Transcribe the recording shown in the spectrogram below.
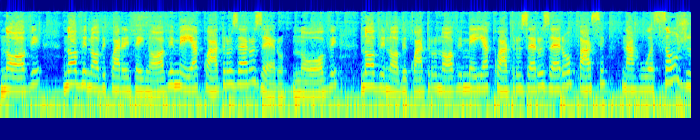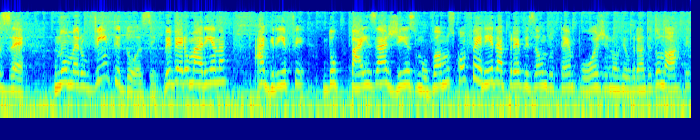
99949 6400 99949 6400 ou passe na rua São José, número 2012. Viveiro Marina, a grife do paisagismo. Vamos conferir a previsão do tempo hoje no Rio Grande do Norte.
